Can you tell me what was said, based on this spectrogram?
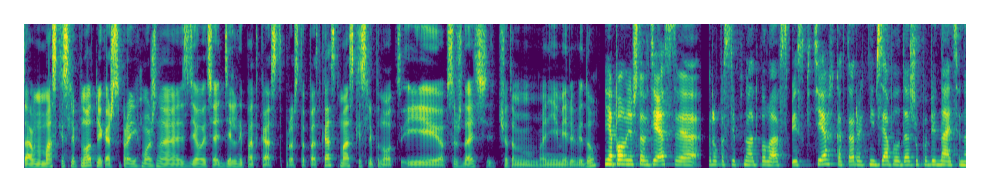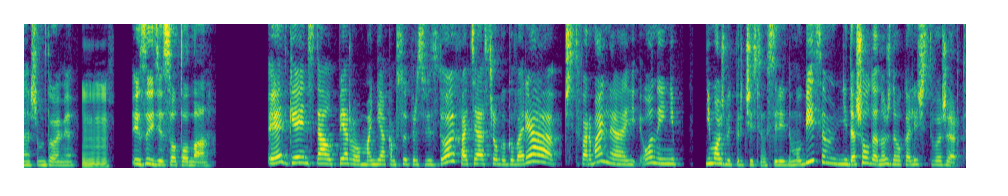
Там маски слепнот, мне кажется, про них можно сделать отдельный подкаст. Просто подкаст маски слепнот и обсуждать, что там они имели в виду. Я помню, что в детстве группа слепнот была в списке тех, которых нельзя было даже упоминать в нашем доме. Mm-hmm. Изыди сатана. Эд Гейн стал первым маньяком-суперзвездой, хотя, строго говоря, чисто формально он и не, не может быть причислен к серийным убийцам, не дошел до нужного количества жертв.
